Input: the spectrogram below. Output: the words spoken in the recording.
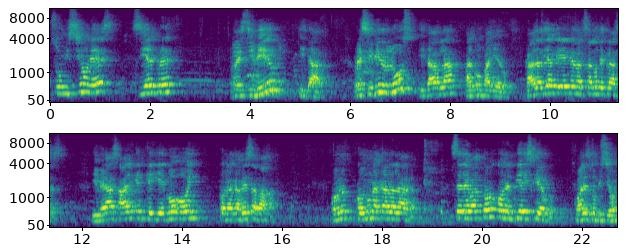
su misión es siempre recibir y dar. Recibir luz y darla al compañero. Cada día que llegues al salón de clases y veas a alguien que llegó hoy con la cabeza baja, con, con una cara larga, se levantó con el pie izquierdo. ¿Cuál es tu misión?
